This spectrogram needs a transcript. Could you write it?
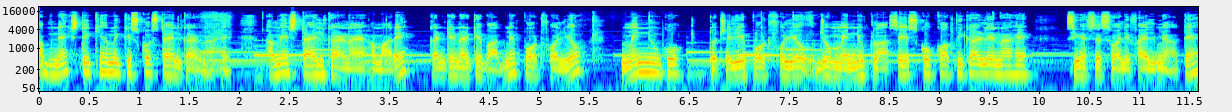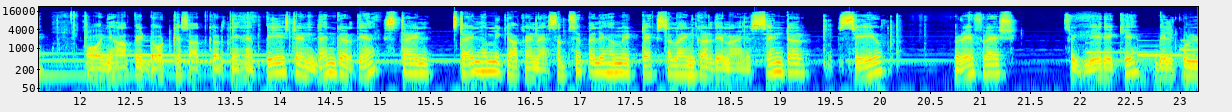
अब नेक्स्ट देखिए हमें किसको स्टाइल करना है। हमें स्टाइल करना है हमारे कंटेनर के बाद में पोर्टफोलियो मेन्यू को। तो चलिए पोर्टफोलियो, जो मेन्यू क्लास है, इसको कॉपी कर लेना है। सी एस एस वाली फ़ाइल में आते हैं और यहाँ पे डॉट के साथ करते हैं पेस्ट एंड देन करते हैं स्टाइल। स्टाइल हमें क्या करना है? सबसे पहले हमें टेक्स्ट अलाइन कर देना है। Centre, save, refresh. तो ये देखिए, बिल्कुल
